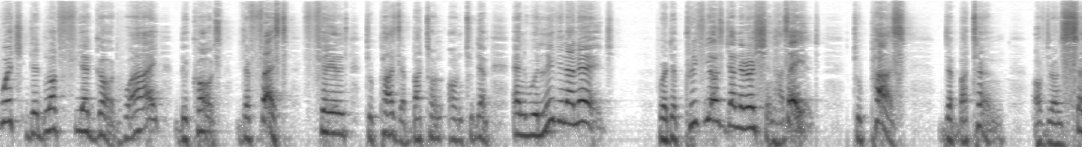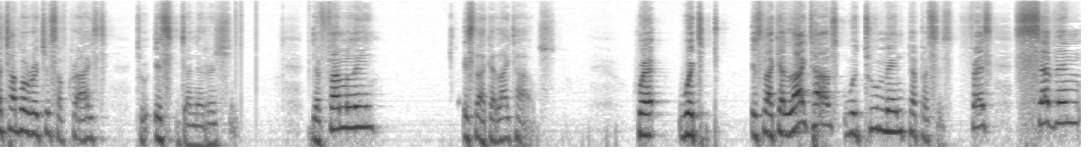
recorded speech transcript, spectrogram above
which did not fear God. Why? Because the first failed to pass the baton on to them. And we live in an age where the previous generation has failed to pass the baton of the unsearchable riches of Christ to its generation. The family is like a lighthouse where with it's like a lighthouse with two main purposes. First, serving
